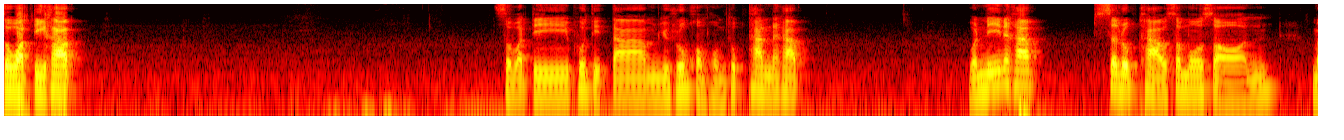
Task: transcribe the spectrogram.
สวัสดีครับ สวัสดีผู้ติดตาม YouTube ของผมทุกท่านนะครับ วันนี้นะครับสรุปข่าวสโมสรแม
